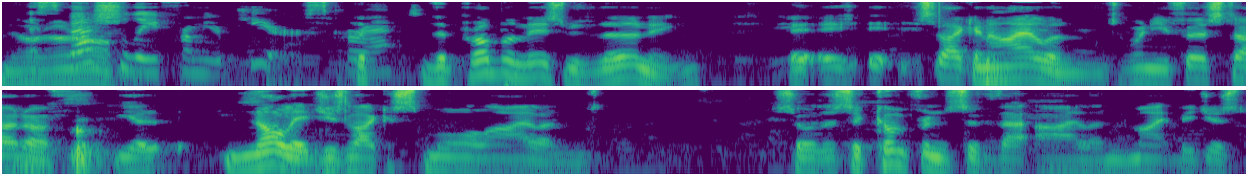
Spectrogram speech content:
No, no, no. especially from your peers, correct? The, the problem is with learning, it, it, it's like an island. When you first start off, your knowledge is like a small island. So the circumference of that island might be just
